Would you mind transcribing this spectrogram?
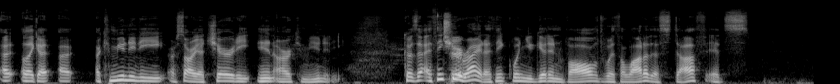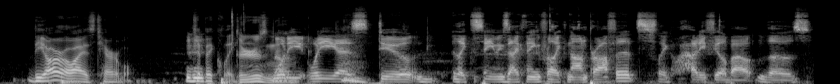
uh, like a, a, a community or sorry a charity in our community because i think Sure. you're right i think when you get involved with a lot of this stuff it's the roi is terrible mm-hmm. typically There is none. What do you What do you guys hmm. do? Like the same exact thing for like nonprofits. Like, how do you feel about those?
